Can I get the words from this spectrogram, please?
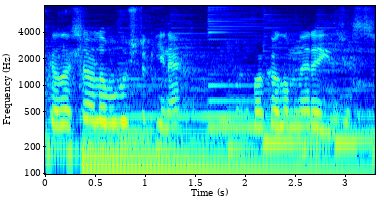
Arkadaşlarla buluştuk yine. Bakalım nereye gideceğiz.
